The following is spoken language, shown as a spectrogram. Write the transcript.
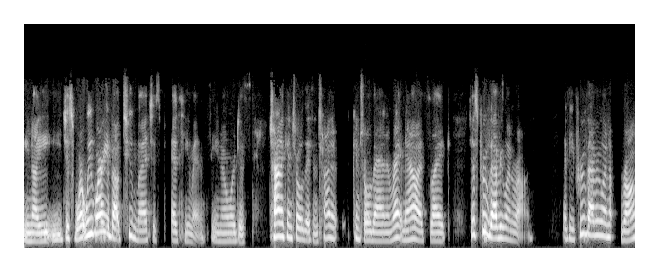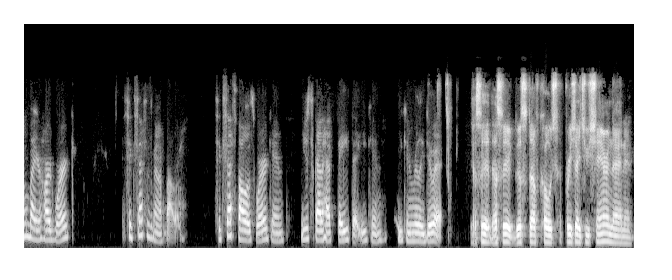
You know, you, you just work, we worry about too much as, as humans. You know, we're just trying to control this and trying to control that. And right now it's like, just prove everyone wrong. If you prove everyone wrong by your hard work, success is going to follow. Success follows work and you just got to have faith that you can you can really do it. That's it. That's it. Good stuff, coach. Appreciate you sharing that and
